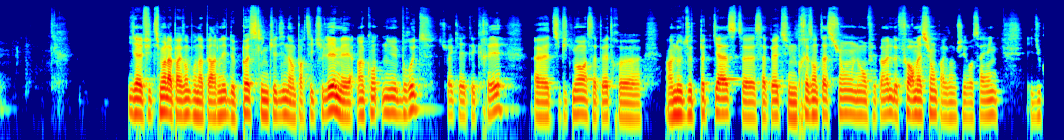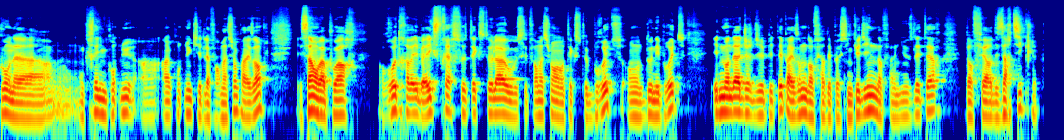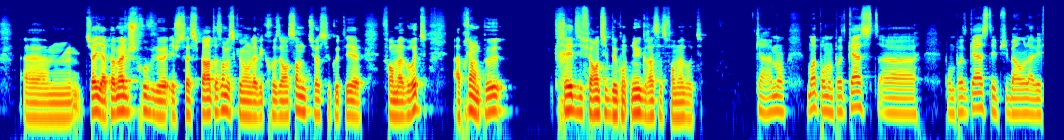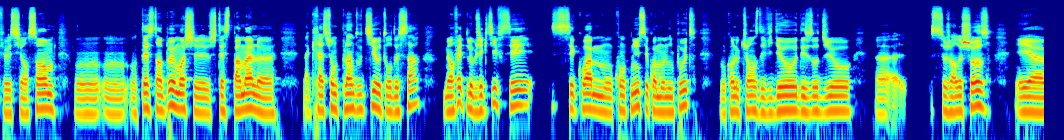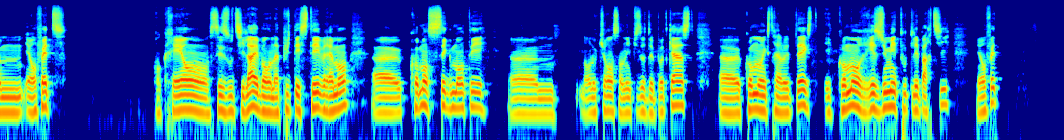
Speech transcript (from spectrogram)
il y a effectivement là par exemple on a parlé de post LinkedIn en particulier, mais un contenu brut, tu vois, qui a été créé, typiquement, ça peut être euh, un audio de podcast, euh, ça peut être une présentation. Nous, on fait pas mal de formations, par exemple, chez Grossying. Et du coup, on a, on crée une contenu, un, contenu qui est de la formation, par exemple. Et ça, on va pouvoir retravailler, bah, extraire ce texte-là ou cette formation en texte brut, en données brutes, et demander à ChatGPT, par exemple, d'en faire des posts LinkedIn, d'en faire une newsletter, d'en faire des articles. Tu vois, il y a pas mal, je trouve, et je trouve ça super intéressant parce qu'on l'avait creusé ensemble, tu vois, ce côté format brut. Après, on peut créer différents types de contenus grâce à ce format brut. Carrément. Moi, pour mon podcast, pour mon podcast, et puis bah, on l'avait fait aussi ensemble, on, teste un peu. Moi, je, je teste pas mal la création de plein d'outils autour de ça. Mais en fait, l'objectif, c'est c'est quoi mon contenu, c'est quoi mon input? Donc, en l'occurrence, des vidéos, des audios, ce genre de choses. Et, et, en fait, en créant ces outils-là, eh ben, on a pu tester vraiment comment segmenter, en l'occurrence un épisode de podcast, comment extraire le texte et comment résumer toutes les parties. Et en fait,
